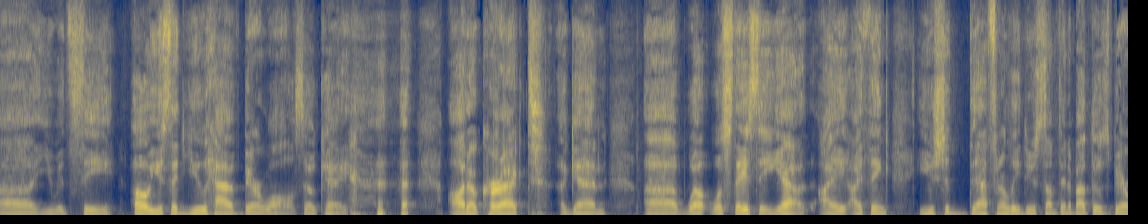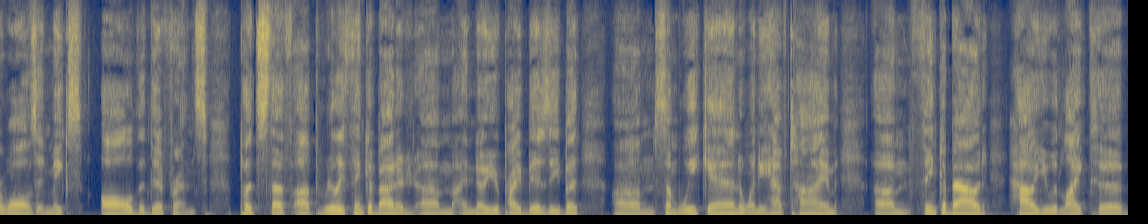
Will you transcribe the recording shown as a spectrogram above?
uh, you would see. Oh, you said you have bare walls. Okay, autocorrect again. Uh, well, well, Stacy, yeah, I, I think you should definitely do something about those bare walls. It makes all the difference. Put stuff up. Really think about it. Um, I know you're probably busy, but um, some weekend when you have time, um, think about how you would like to,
